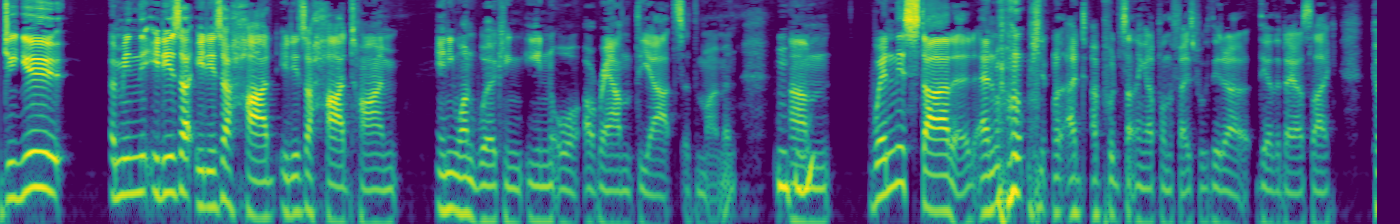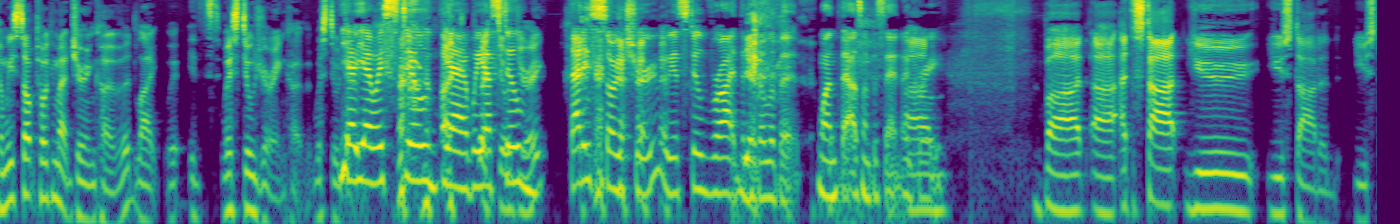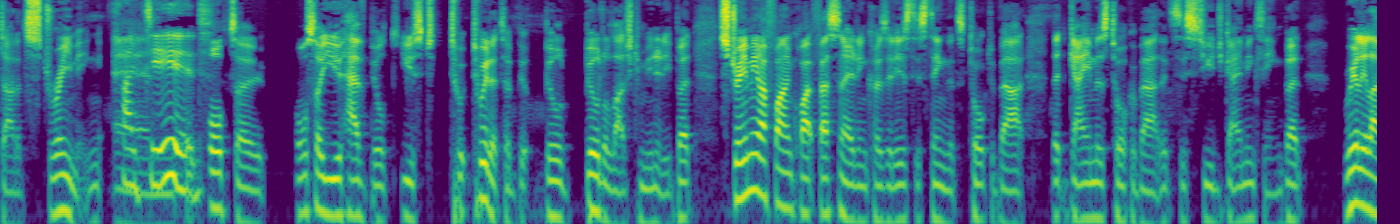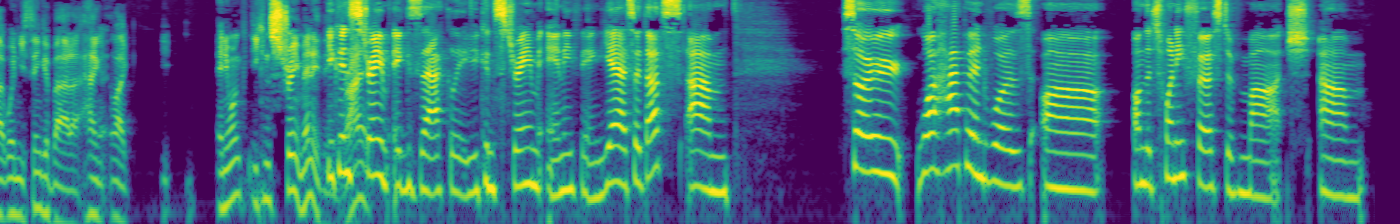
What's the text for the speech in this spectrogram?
do you? I mean, it is a it is a hard it is a hard time. Anyone working in or around the arts at the moment. Mhm. Um, when this started, and I, I put something up on the Facebook the, uh, the other day. I was like, "Can we stop talking about during COVID? Like, it's we're still during COVID. We're still yeah, during. yeah, we're still, yeah, we are still. that is so true. We are still right in the Yeah. middle of it. One thousand percent agree. Um, but uh, at the start, you you started you started streaming. And I did. Also, also you have built used tw- Twitter to bu- build build a large community. But streaming, I find quite fascinating because it is this thing that's talked about that gamers talk about. It's this huge gaming thing. But really, like when you think about it, hang like anyone you can stream anything. You can right? stream exactly. You can stream anything. Yeah. So that's um. So what happened was uh on the twenty first of March, um,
